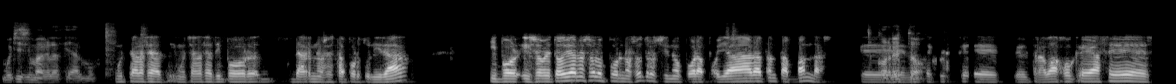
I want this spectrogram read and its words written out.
Muchísimas gracias, Almu. Muchas gracias a ti, muchas gracias a ti por darnos esta oportunidad y por y sobre todo ya no solo por nosotros, sino por apoyar a tantas bandas. Que Correcto. que el trabajo que haces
